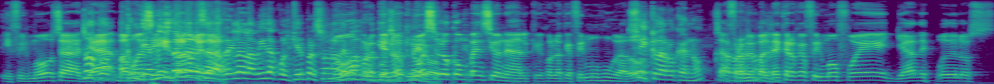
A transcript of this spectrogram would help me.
Y firmó, o sea, no, ya con, vamos con a 10 mil dólares se le arregla la vida a cualquier persona no, porque no, no es lo convencional que con lo que firma un jugador. Sí, claro que no. O sea, claro no. Valdez creo que firmó fue ya después de los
